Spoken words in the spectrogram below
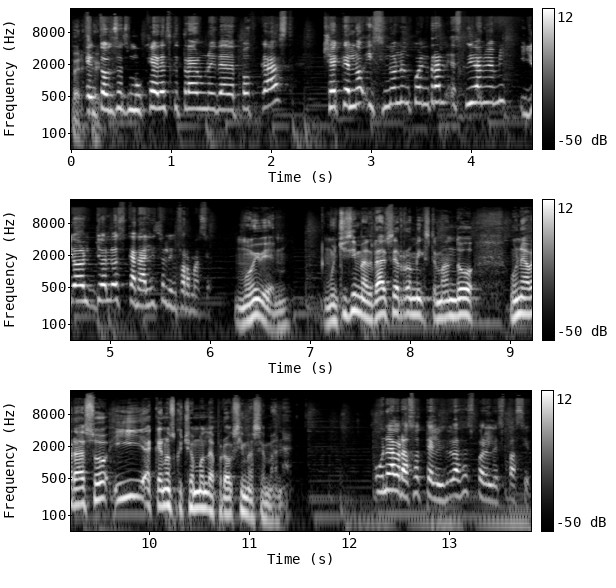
Perfecto. Entonces, mujeres que traen una idea de podcast, chéquenlo y si no lo encuentran, escríbanme a mí y yo, yo los canalizo la información. Muy bien. Muchísimas gracias, Romix. Te mando un abrazo y acá nos escuchamos la próxima semana. Un abrazo, Luis. Gracias por el espacio.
